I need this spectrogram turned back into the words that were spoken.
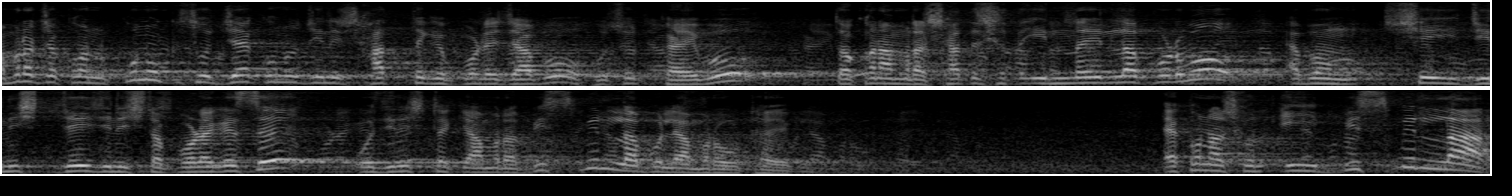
আমরা যখন কোনো কিছু যে কোনো জিনিস হাত থেকে পড়ে যাব হুসুট খাইব তখন আমরা সাথে সাথে ইল্লাহ পড়ব এবং সেই জিনিস যেই জিনিসটা পড়ে গেছে ওই জিনিসটাকে আমরা বিসমিল্লাহ বলে আমরা উঠাইব। এখন আসুন এই বিসমিল্লার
